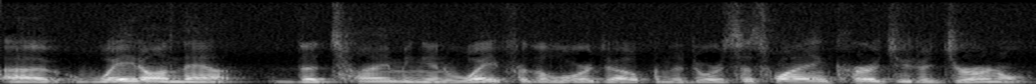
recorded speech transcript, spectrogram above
uh, wait on that, the timing, and wait for the Lord to open the doors. That's why I encourage you to journal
